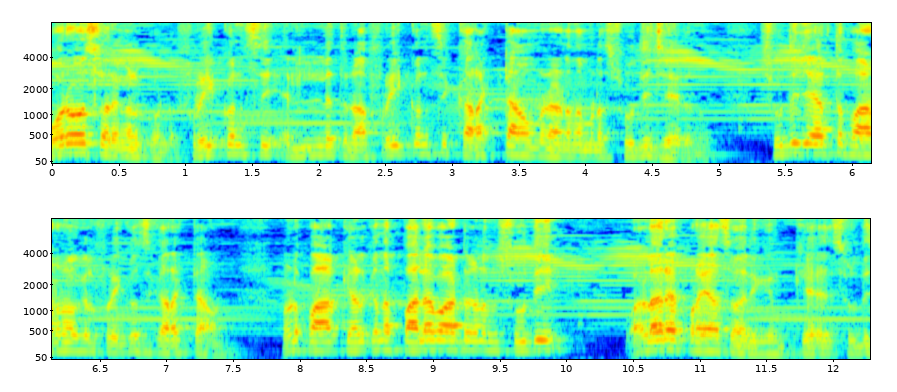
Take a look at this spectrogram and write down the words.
ഓരോ സ്വരങ്ങൾക്കും ഉണ്ട് ഫ്രീക്വൻസി എല്ലാത്തിനും ആ ഫ്രീക്വൻസി കറക്റ്റ് ആകുമ്പോഴാണ് നമ്മുടെ ശ്രുതി ചേരുന്നത്. ശ്രുതി ചേർത്ത് പാടണമെങ്കിൽ ഫ്രീക്വൻസി കറക്റ്റ് ആവണം. നമ്മൾ പാ കേൾക്കുന്ന പല പാട്ടുകളും ശ്രുതി വളരെ പ്രയാസമായിരിക്കും ശ്രുതി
